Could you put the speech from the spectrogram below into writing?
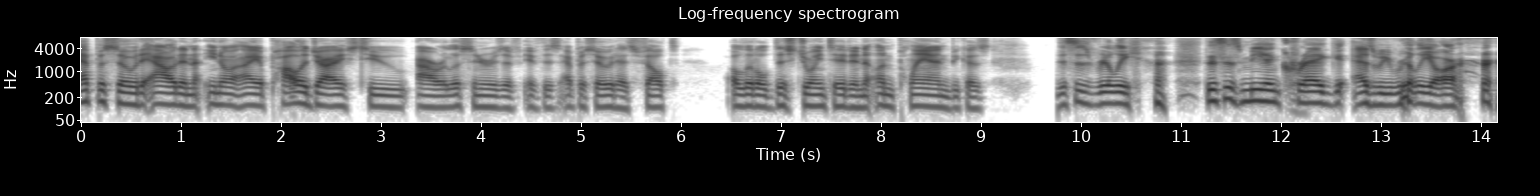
episode out and you know i apologize to our listeners if if this episode has felt a little disjointed and unplanned because this is really this is me and Craig as we really are.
